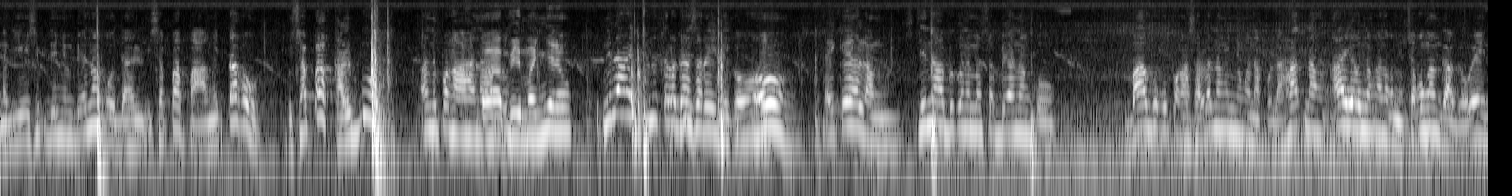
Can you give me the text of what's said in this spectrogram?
nag-iisip din yung biyanan ko dahil isa pa, pangit ako. Isa pa, kalbo. Ano pang Grabe hahanapin? man yan, oh. Nilait ko na talaga ang sarili ko. Oo. Ay kaya lang, sinabi ko naman sa biyanan ko, bago ko pakasalan ng inyong anak ko, lahat ng ayaw ng anak niyo, siya ko nga ang gagawin.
